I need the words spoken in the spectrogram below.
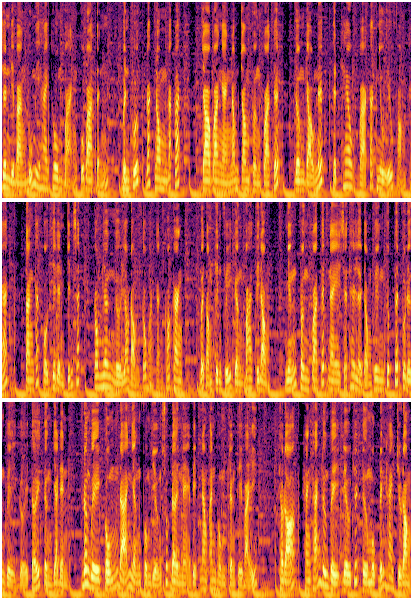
trên địa bàn 42 thôn bản của ba tỉnh Bình Phước, Đắk Nông, Đắk Lắk, trao 3.500 phần quà Tết gồm gạo nếp, thịt heo và các nhu yếu phẩm khác tặng các hộ gia đình chính sách, công nhân, người lao động có hoàn cảnh khó khăn với tổng kinh phí gần 3 tỷ đồng. Những phần quà Tết này sẽ thay lời động viên chúc Tết của đơn vị gửi tới từng gia đình. Đơn vị cũng đã nhận phụng dưỡng suốt đời mẹ Việt Nam anh hùng Trần Thị Bảy, theo đó, hàng tháng đơn vị đều trích từ 1 đến 2 triệu đồng,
